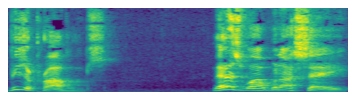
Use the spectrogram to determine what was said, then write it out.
These are problems. That is why when I say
